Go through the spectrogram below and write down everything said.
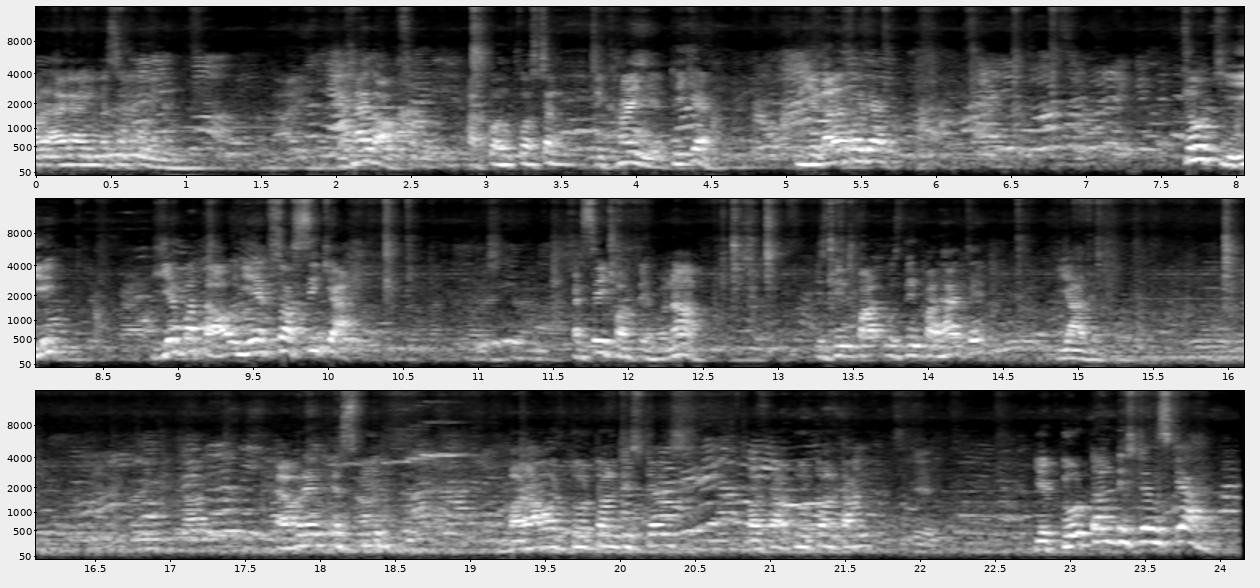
और रहेगा इनमें से कोई नहीं। रहेगा ऑप्शन आपको हम क्वेश्चन दिखाएँगे ठीक है? तो ये गलत हो जाएगा क्योंकि ये बताओ ये एक सौ अस्सी क्या? है ऐसे ही पढ़ते हो ना? इस दिन पढ़- उस दिन पढ़ाए थे याद रखो। एवरेज स्पीड बराबर टोटल डिस्टेंस बता टोटल टाइम ये टोटल डिस्टेंस क्या है?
